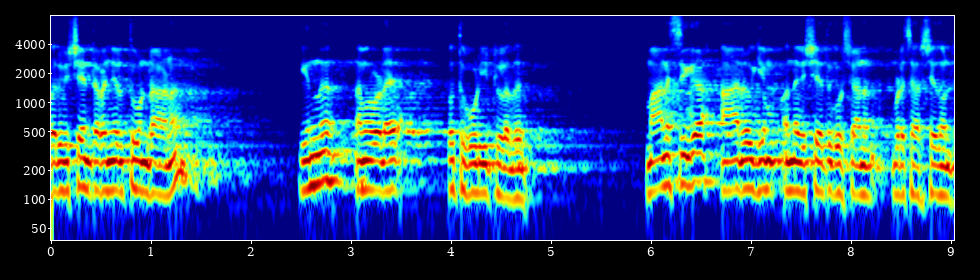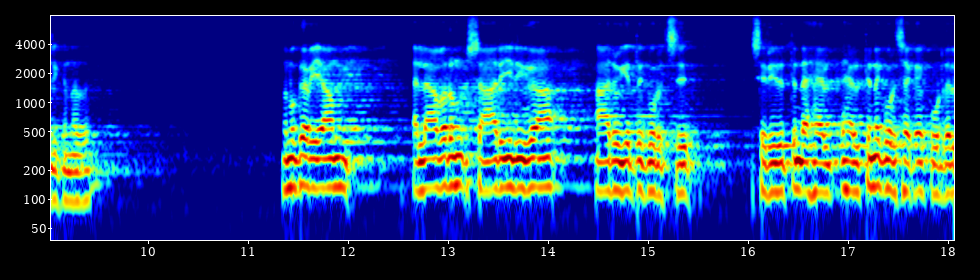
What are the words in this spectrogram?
ഒരു വിഷയം തിരഞ്ഞെടുത്തുകൊണ്ടാണ് ഇന്ന് നമ്മളിവിടെ ഒത്തുകൂടിയിട്ടുള്ളത്. മാനസിക ആരോഗ്യം എന്ന വിഷയത്തെക്കുറിച്ചാണ് ഇവിടെ ചർച്ച ചെയ്തുകൊണ്ടിരിക്കുന്നത്. നമുക്കറിയാം എല്ലാവരും ശാരീരിക ആരോഗ്യത്തെക്കുറിച്ച് ശരീരത്തിന്റെ ഹെൽത്ത് ഹെൽത്തിനെ കുറിച്ചൊക്കെ കൂടുതൽ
